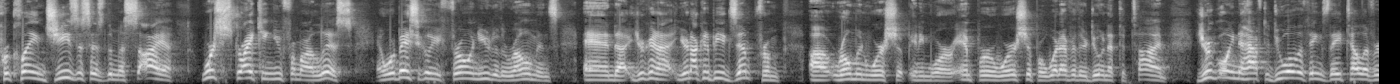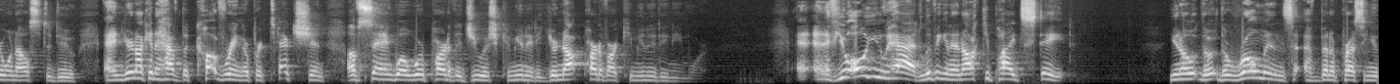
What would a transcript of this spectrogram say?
proclaim Jesus as the Messiah, we're striking you from our list, and we're basically throwing you to the Romans, and uh, you're gonna you're not gonna be exempt from uh, Roman worship anymore, or emperor worship, or whatever they're doing at the time. You're going to have to do all the things they tell everyone else to do, and you're not going to have the covering or protection of saying, "Well, we're part of the Jewish community." You're not part of our community anymore. And if you all you had living in an occupied state, you know, the, the Romans have been oppressing you.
